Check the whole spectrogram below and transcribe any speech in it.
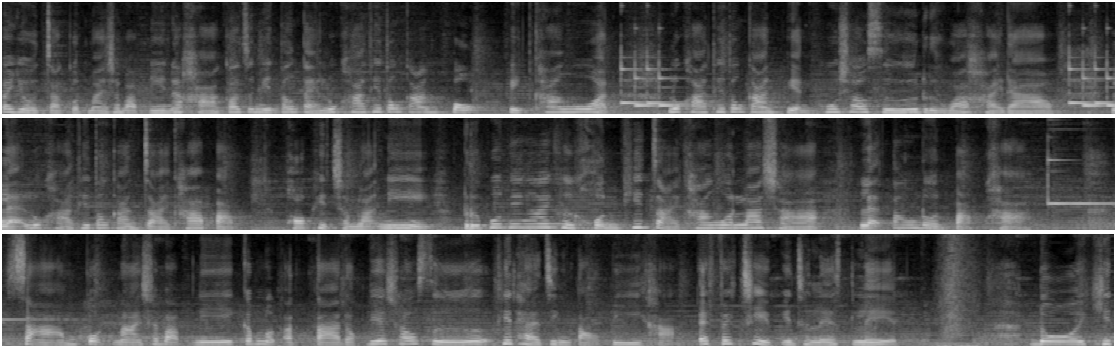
ประโยชน์จากกฎหมายฉบับนี้นะคะ ก็จะมีตั้งแต่ลูกค้าที่ต้องการโปะปิดค่างวด ลูกค้าที่ต้องการเปลี่ยนผู้เช่าซื้อหรือว่าขายดาว และลูกค้าที่ต้องการจ่ายค่าปรับ เพราะผิดชำระหนี้ หรือพูดง่ายๆ คือคนที่จ่ายค่างวดล่าช้า และต้องโดนปรับค่ะ 3. กฎหมายฉบับนี้กำหนดอัตราดอกเบี้ยเช่าซื้อที่แท้จริงต่อปีค่ะ effective interest rate โดยคิด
